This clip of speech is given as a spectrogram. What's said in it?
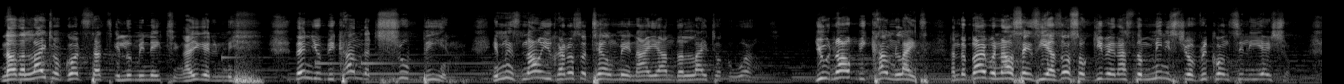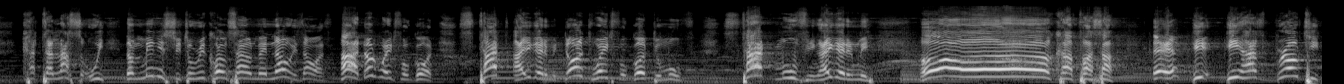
Now the light of God starts illuminating. Are you getting me? Then you become the true being. It means now you can also tell men, I am the light of the world. You now become light. And the Bible now says He has also given us the ministry of reconciliation. Catalasso. We, the ministry to reconcile men now is ours. Ah, don't wait for God. Start. Are you getting me? Don't wait for God to move. Start moving. Are you getting me? Oh, Kapasa. Eh, he, he has brought it.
